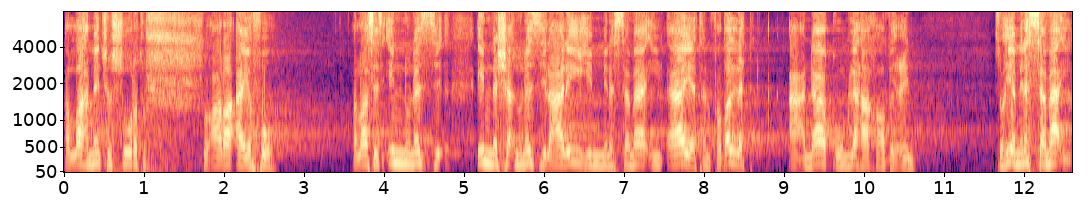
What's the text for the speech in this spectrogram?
Allah mentions Surah Al-Shu'ara, ayah 4. Allah says, إن ننزل إن شأن ننزل عليهم من السماء آية فظلت أعناقهم لها خاضعين. So here, minas sama'i.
